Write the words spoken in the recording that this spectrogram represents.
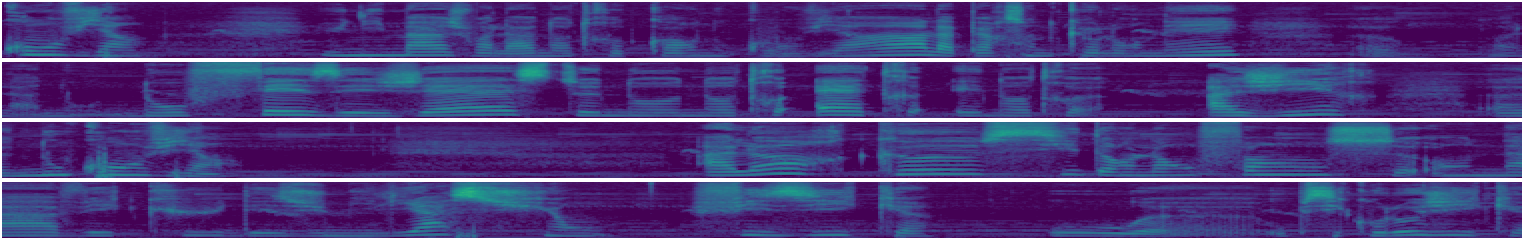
convient. Une image, voilà, notre corps nous convient, la personne que l'on est, euh, voilà, nos, faits et gestes, notre être et notre agir euh, nous convient. Alors que si dans l'enfance on a vécu des humiliations physiques ou, euh, ou psychologiques,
